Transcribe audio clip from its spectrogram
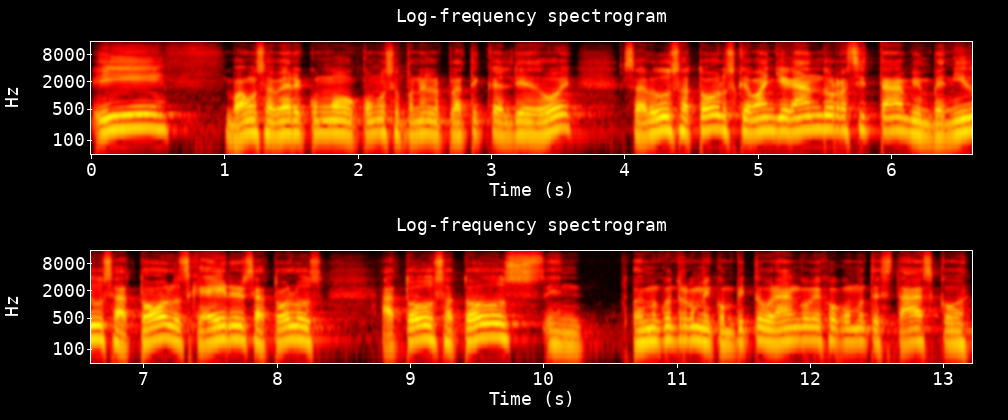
Y vamos a ver cómo, cómo se pone la plática del día de hoy. Saludos a todos los que van llegando, racita. Bienvenidos a todos los haters, a todos a todos, a todos. Hoy me encuentro con mi compito Durango, viejo. ¿Cómo te estás? ¿Cómo-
